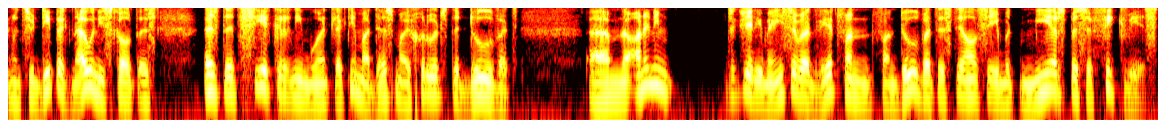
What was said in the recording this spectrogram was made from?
Want so diep ek nou in die skuld is, is dit seker nie moontlik nie, maar dis my grootste doelwit. Ehm um, nou anoniem as ek sê die mense wat weet van van doelwitte stel sê jy moet meer spesifiek wees.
